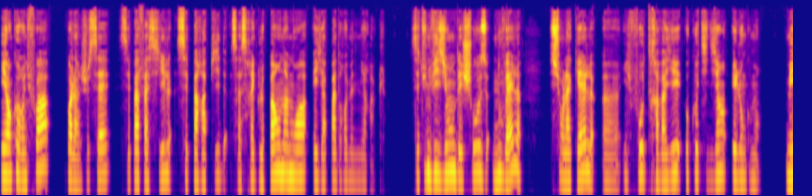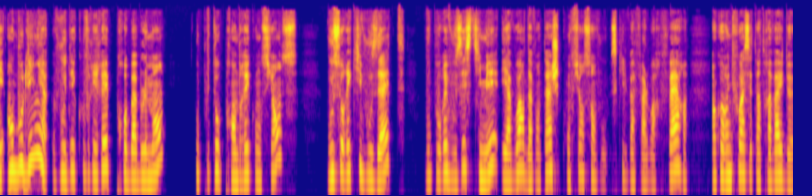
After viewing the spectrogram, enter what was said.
Et encore une fois, voilà, je sais, c'est pas facile, c'est pas rapide, ça se règle pas en un mois et il n'y a pas de remède miracle. C'est une vision des choses nouvelles sur laquelle il faut travailler au quotidien et longuement. Mais en bout de ligne, vous découvrirez probablement, ou plutôt prendrez conscience, vous saurez qui vous êtes, vous pourrez vous estimer et avoir davantage confiance en vous. Ce qu'il va falloir faire, encore une fois, c'est un travail de,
